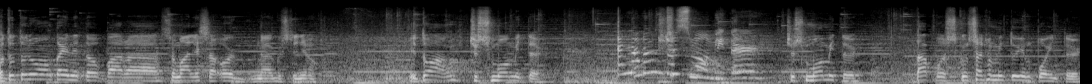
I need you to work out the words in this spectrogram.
Matutulungan kayo nito para sumali sa org na gusto nyo. Ito ang Chusmometer. Anong chusmometer? Chusmometer. Tapos, kung saan huminto yung pointer,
